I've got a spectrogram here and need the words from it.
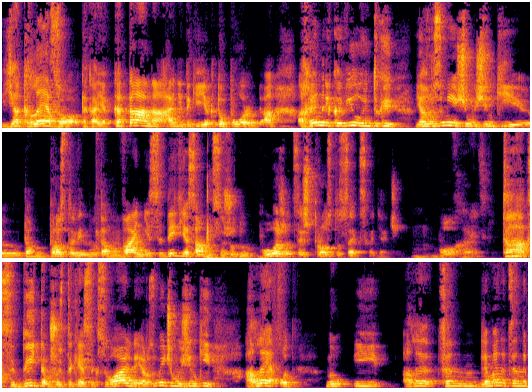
як лезо, така як катана, а не такий, як топор. А а Генрі Кавіл, він такий. Я розумію, що ми жінки е, там просто він там в ванні сидить, я сам сижу, думаю, боже, це ж просто секс ходячий. Бог грецький. Так, сидить там щось таке сексуальне. Я розумію, чому жінки. Але от, ну і. Але це для мене це не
